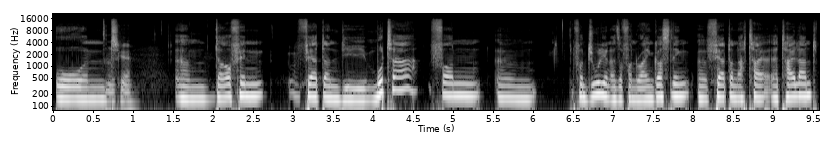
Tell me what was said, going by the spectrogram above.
Und Okay. ähm, daraufhin fährt dann die Mutter von, ähm, von Julian, also von Ryan Gosling, äh, fährt dann nach Thai äh, Thailand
